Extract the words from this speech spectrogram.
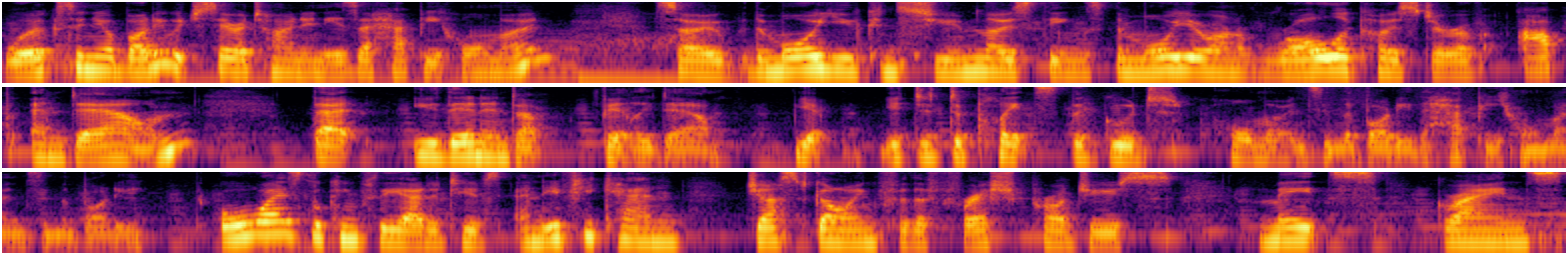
works in your body, which serotonin is a happy hormone. So the more you consume those things, the more you're on a roller coaster of up and down, that you then end up fairly down. Yep, it just depletes the good hormones in the body, the happy hormones in the body. Always looking for the additives, and if you can, just going for the fresh produce, meats, grains,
